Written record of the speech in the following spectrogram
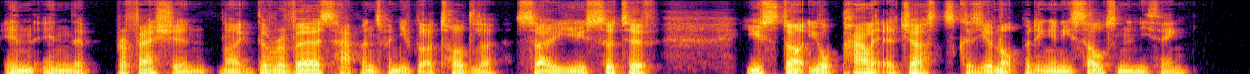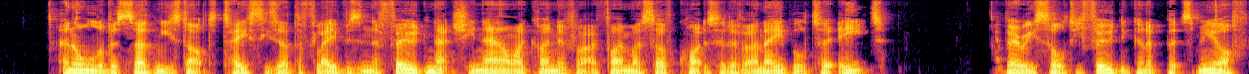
in in the profession, like the reverse happens when you've got a toddler. So you sort of you start your palate adjusts because you're not putting any salt in anything and all of a sudden you start to taste these other flavors in the food and actually now i kind of i find myself quite sort of unable to eat very salty food it kind of puts me off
